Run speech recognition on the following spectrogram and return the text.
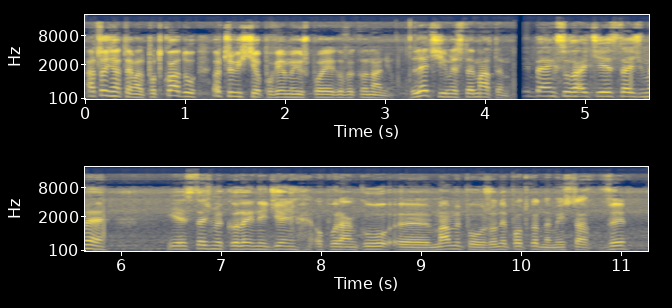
A coś na temat podkładu, oczywiście opowiemy już po jego wykonaniu. Lecimy z tematem. I bang, słuchajcie, jesteśmy. Jesteśmy kolejny dzień o poranku. E, mamy położony podkład na miejsca wypiaskowane.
